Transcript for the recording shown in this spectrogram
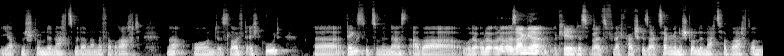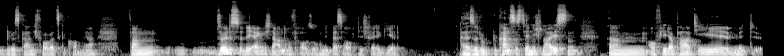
ihr habt eine Stunde nachts miteinander verbracht ne, und es läuft echt gut äh, denkst du zumindest, aber, oder, oder, oder, oder, sagen wir, okay, das war jetzt vielleicht falsch gesagt, sagen wir eine Stunde nachts verbracht und du bist gar nicht vorwärts gekommen, ja, dann solltest du dir eigentlich eine andere Frau suchen, die besser auf dich reagiert. Also du, du kannst es dir nicht leisten, ähm, auf jeder Party mit,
